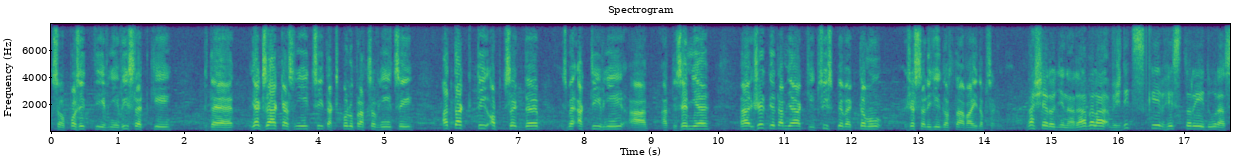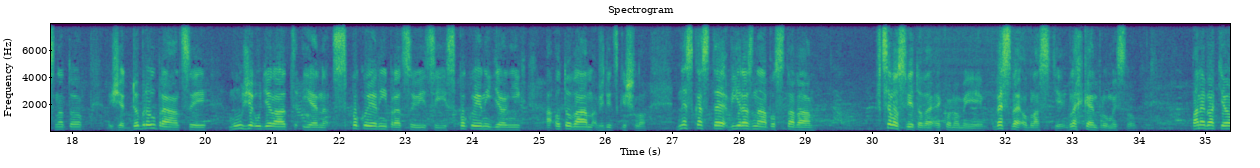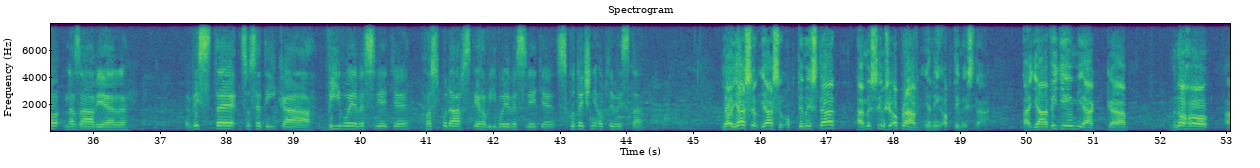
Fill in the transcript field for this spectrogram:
jsou pozitivní výsledky, kde jak zákazníci, tak spolupracovníci a tak ty obce, kde jsme aktivní a, a ty země, a že je tam nějaký příspěvek k tomu, že se lidi dostávají dopředu. Vaše rodina dávala vždycky v historii důraz na to, že dobrou práci může udělat jen spokojený pracující, spokojený dělník a o to vám vždycky šlo. Dneska jste výrazná postava v celosvětové ekonomii, ve své oblasti, v lehkém průmyslu. Pane Baťo, na závěr, vy jste, co se týká vývoje ve světě, hospodářského vývoje ve světě, skutečně optimista? Jo, já jsem, já jsem optimista a myslím, že oprávněný optimista. A já vidím, jak eh, mnoho eh,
